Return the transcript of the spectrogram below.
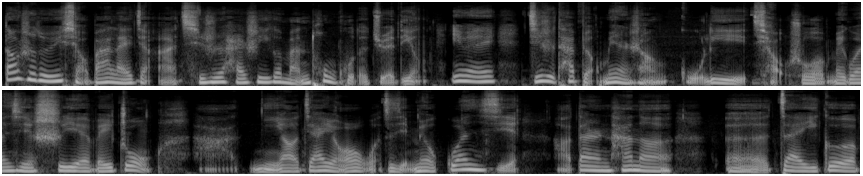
当时对于小八来讲啊，其实还是一个蛮痛苦的决定，因为即使他表面上鼓励巧说没关系，事业为重啊，你要加油，我自己没有关系啊，但是他呢，呃，在一个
